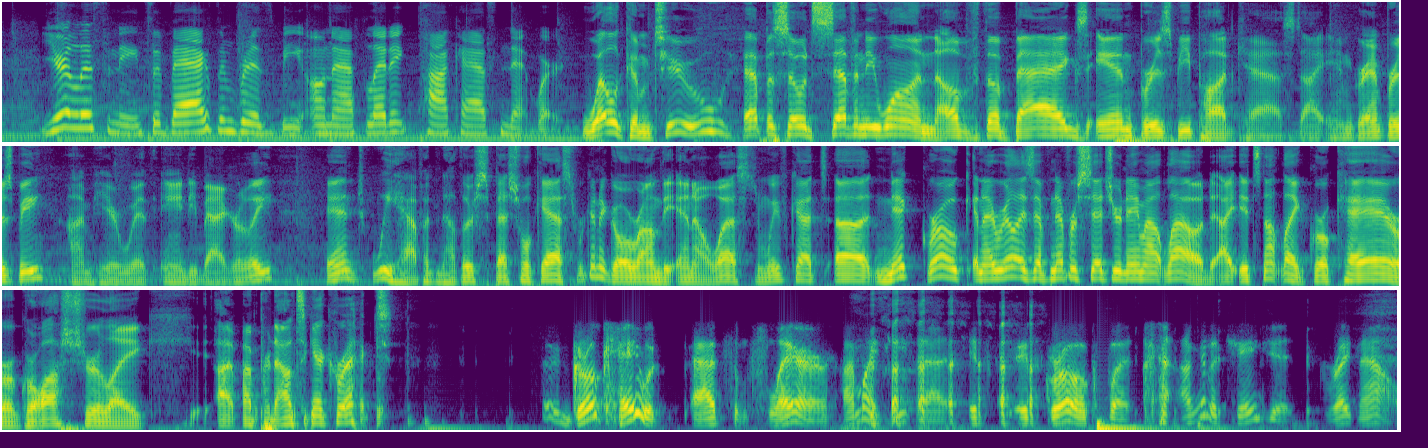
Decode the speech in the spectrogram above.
You're listening to Bags and Brisbee on Athletic Podcast Network. Welcome to episode 71 of the Bags and Brisbee podcast. I am Grant Brisbee. I'm here with Andy Baggarly. And we have another special guest. We're going to go around the NL West, and we've got uh, Nick Groke. And I realize I've never said your name out loud. I, it's not like Groke or Grosh or like I, I'm pronouncing it correct. Groke would add some flair. I might keep that. it's it's Groke, but I'm going to change it right now.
